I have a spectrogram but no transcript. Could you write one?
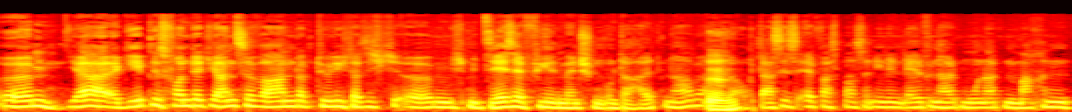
Ähm, ja, Ergebnis von das Ganze war natürlich, dass ich äh, mich mit sehr, sehr vielen Menschen unterhalten habe. Also mhm. auch das ist etwas, was man in den elfeinhalb Monaten machen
